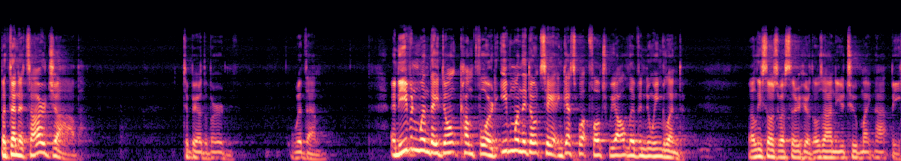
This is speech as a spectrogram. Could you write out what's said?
But then it's our job to bear the burden with them. And even when they don't come forward, even when they don't say it, and guess what, folks? We all live in New England. At least those of us that are here. Those on YouTube might not be.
